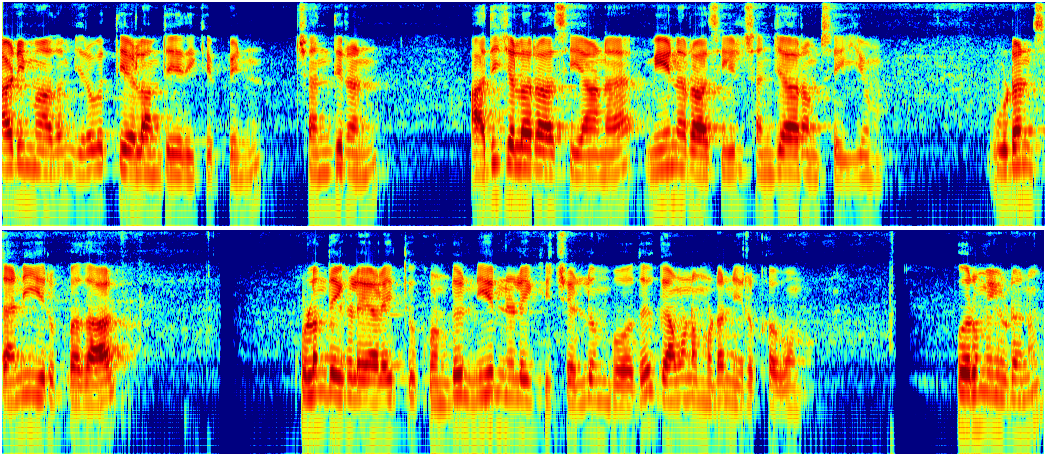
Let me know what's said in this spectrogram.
ஆடி மாதம் இருபத்தி ஏழாம் தேதிக்கு பின் சந்திரன் அதிஜல ராசியான மீன ராசியில் சஞ்சாரம் செய்யும். உடன் சனி இருப்பதால் குழந்தைகளை அழைத்து கொண்டு நீர்நிலைக்கு செல்லும் போது கவனமுடன் இருக்கவும். பொறுமையுடனும்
